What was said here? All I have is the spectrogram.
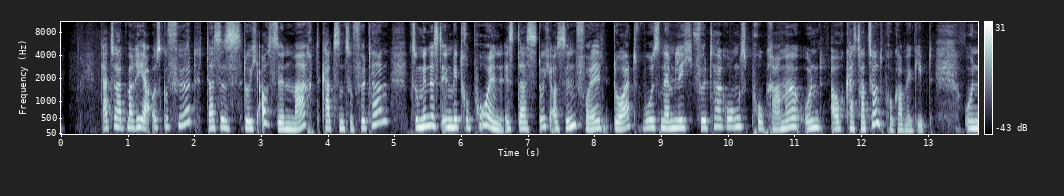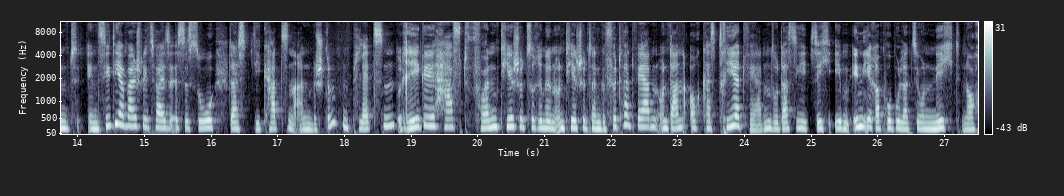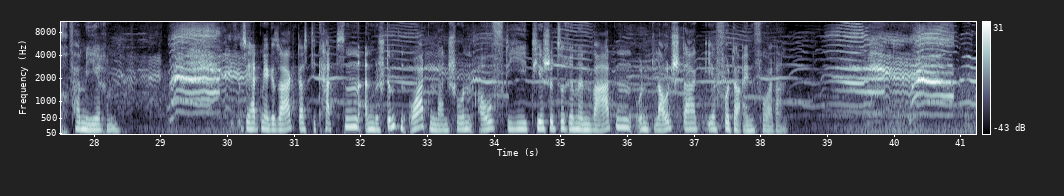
Dazu hat Maria ausgeführt, dass es durchaus Sinn macht, Katzen zu füttern. Zumindest in Metropolen ist das durchaus sinnvoll, dort, wo es nämlich Fütterungsprogramme und auch Kastrationsprogramme gibt. Und in Sitia beispielsweise ist es so, dass die Katzen an bestimmten Plätzen regelhaft von Tierschützerinnen und Tierschützern gefüttert werden und dann auch kastriert werden, sodass sie sich eben in ihrer Population nicht noch vermehren. Sie hat mir gesagt, dass die Katzen an bestimmten Orten dann schon auf die Tierschützerinnen warten und lautstark ihr Futter einfordern.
